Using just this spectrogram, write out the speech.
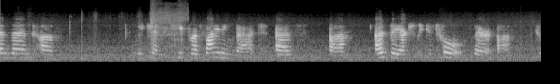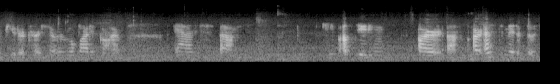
And then um, we can keep refining that as um, as they actually control their um, computer cursor or robotic arm, and um, keep updating our um, our estimate of those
